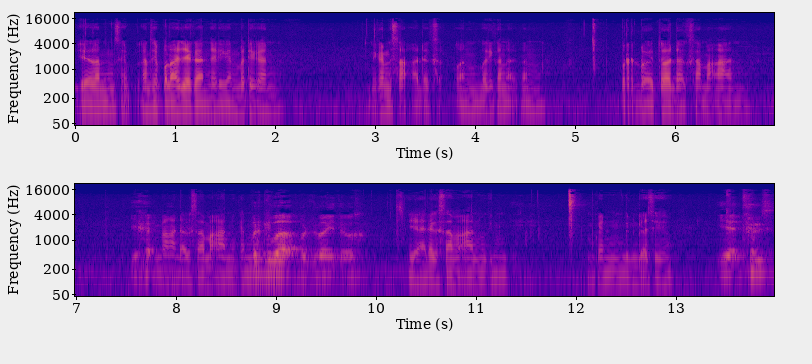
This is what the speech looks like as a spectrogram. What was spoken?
ya kan kan simpel aja kan jadi kan berarti kan ini kan ada kan berarti kan kan berdua itu ada kesamaan Ya. memang ada kesamaan kan mungkin. Berdua, berdua itu. ya ada kesamaan mungkin mungkin mungkin enggak sih. Iya terus?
